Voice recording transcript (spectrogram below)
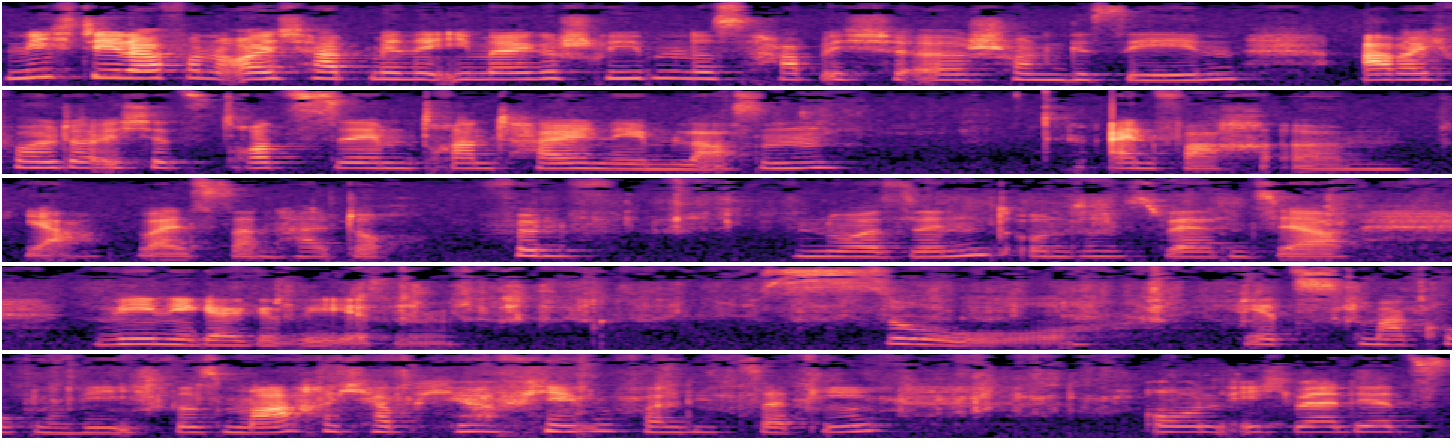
Nicht jeder von euch hat mir eine E-Mail geschrieben, das habe ich äh, schon gesehen. Aber ich wollte euch jetzt trotzdem dran teilnehmen lassen. Einfach, ähm, ja, weil es dann halt doch fünf nur sind. Und sonst werden es ja weniger gewesen. So, jetzt mal gucken, wie ich das mache. Ich habe hier auf jeden Fall die Zettel. Und ich werde jetzt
